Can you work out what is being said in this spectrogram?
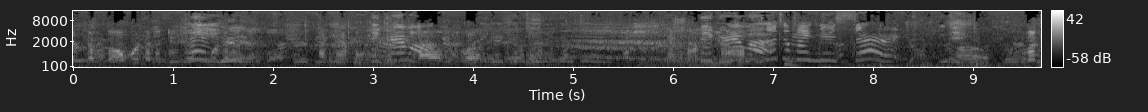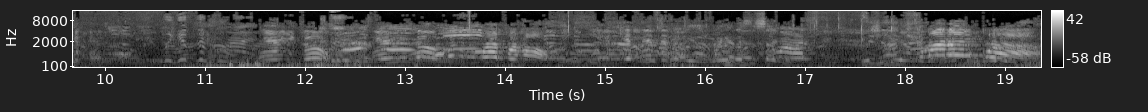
work and go, we're going to do this, we're going to do this. I can't believe hey, Grandma. Hey, Grandma. Look at my new shirt. Look at this. Look at the front. There you go. There you go. Look at the front for home. Get into this. Come second? Come on, Oprah.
